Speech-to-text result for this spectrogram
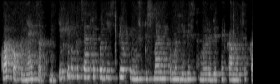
Клавка опиняється не тільки в епіцентрі подій спілки між письменниками, гібістами і робітниками ЦК,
